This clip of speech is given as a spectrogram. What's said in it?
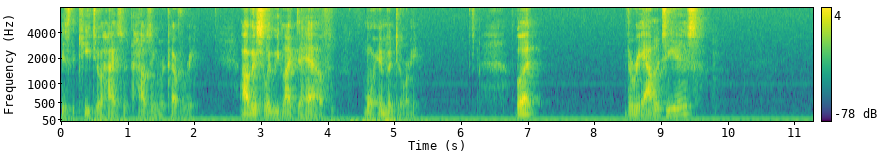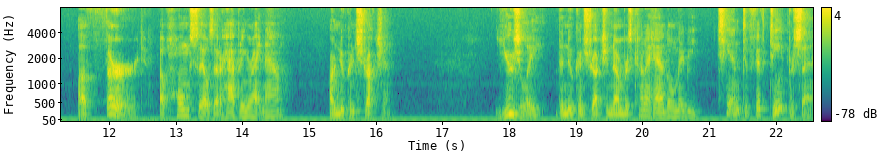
is the key to a housing recovery. Obviously, we'd like to have more inventory. But the reality is, a third of home sales that are happening right now are new construction. Usually, the new construction numbers kind of handle maybe 10 to 15%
